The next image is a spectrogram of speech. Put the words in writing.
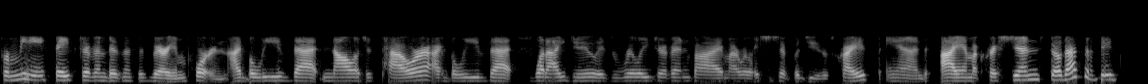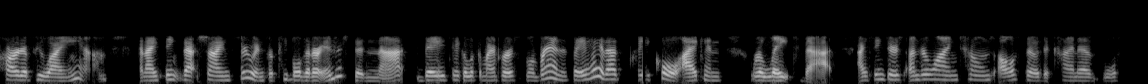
for me, faith driven business is very important. I believe that knowledge is power. I believe that what I do is really driven by my relationship with Jesus Christ, and I am a Christian. So that's a big part of who I am. And I think that shines through. And for people that are interested in that, they take a look at my personal brand and say, hey, that's pretty cool. I can relate to that. I think there's underlying tones also that kind of will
